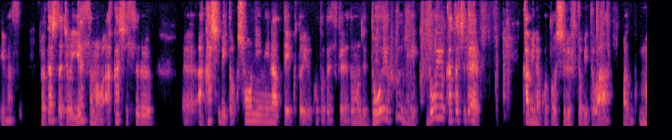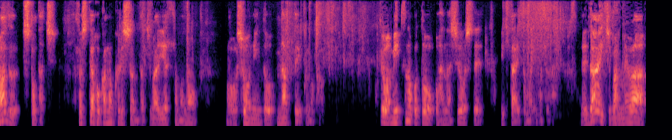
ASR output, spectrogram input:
います。私たちはイエス様を証しする、え証人、証人になっていくということですけれども、どういうふうに、どういう形で神のことを知る人々は、ままず人たち、そして他のクリスチャンたちはイエス様の証人となっていくのか。今日は3つのことをお話をしていきたいと思います。第1番目は、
